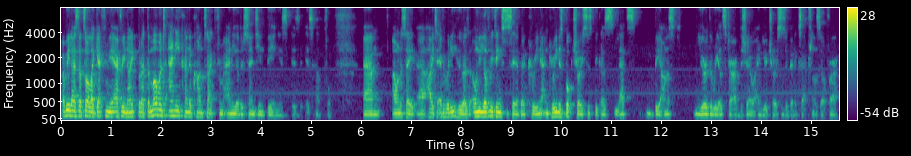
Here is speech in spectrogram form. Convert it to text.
I realize that's all I get from you every night, but at the moment, any kind of contact from any other sentient being is is, is helpful. Um, I want to say uh, hi to everybody who has only lovely things to say about Karina and Karina's book choices, because let's be honest, you're the real star of the show, and your choices have been exceptional so far.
